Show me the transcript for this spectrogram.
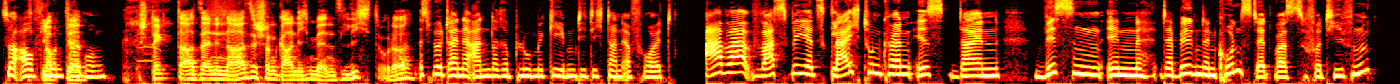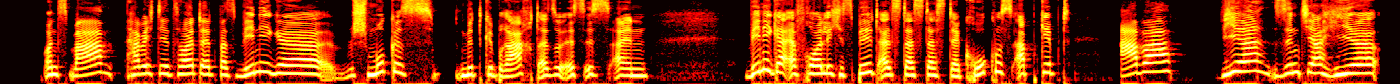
Zur ich glaube, der Aufmunterung. steckt da seine Nase schon gar nicht mehr ins Licht, oder? Es wird eine andere Blume geben, die dich dann erfreut. Aber was wir jetzt gleich tun können, ist dein Wissen in der bildenden Kunst etwas zu vertiefen. Und zwar habe ich dir jetzt heute etwas weniger Schmuckes mitgebracht. Also es ist ein weniger erfreuliches Bild als das, das der Krokus abgibt. Aber wir sind ja hier,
